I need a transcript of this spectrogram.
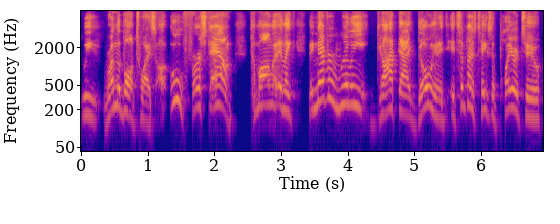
we run the ball twice. Oh, ooh, first down. Come on. And like they never really got that going. It, it sometimes takes a play or two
